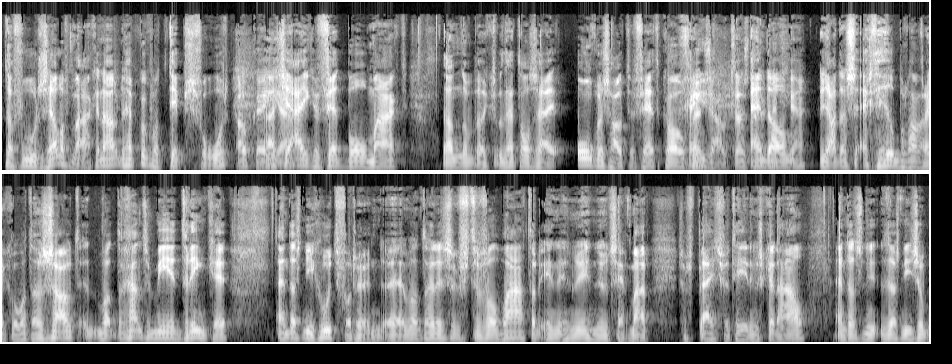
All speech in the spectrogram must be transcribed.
dat voer zelf maken. Nou, daar heb ik ook wat tips voor. Als je eigen vetbol maakt, dan, wat ik net al zei, ongezouten vet kopen. Geen zout, dat is En dan, ja, dat is echt heel belangrijk. Want dan zout, want dan gaan ze meer drinken. En dat is niet goed voor hun. eh, want dan is er te veel water in, in, in hun, zeg maar, spijsverteringskanaal. En dat is, niet, dat is niet, zo,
